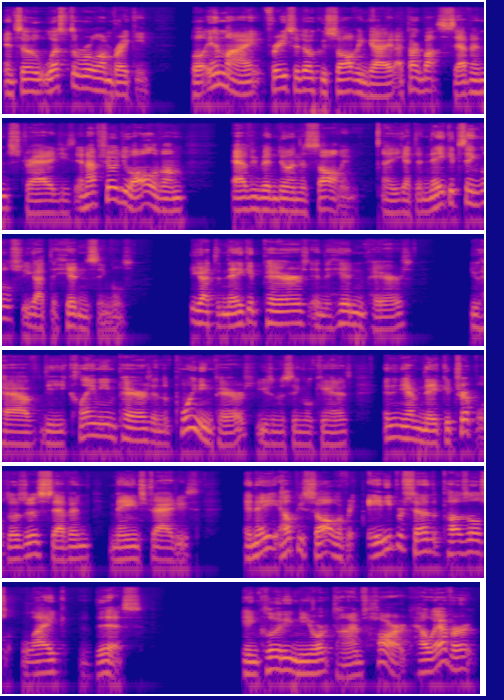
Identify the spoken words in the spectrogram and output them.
And so, what's the rule I'm breaking? Well, in my free Sudoku solving guide, I talk about seven strategies, and I've showed you all of them as we've been doing the solving. Uh, you got the naked singles, you got the hidden singles, you got the naked pairs and the hidden pairs, you have the claiming pairs and the pointing pairs using the single candidates, and then you have naked triples. Those are the seven main strategies. And they help you solve over 80% of the puzzles like this including New York Times hard. However,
